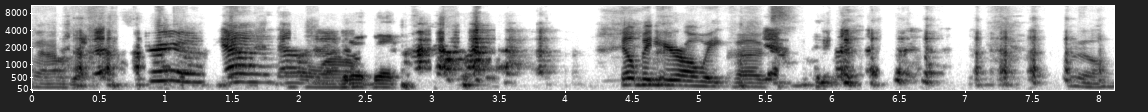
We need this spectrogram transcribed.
Yeah. That's true. Yeah, no, Oh, wow. But I bet- He'll be here all week, folks. Yeah. Well,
